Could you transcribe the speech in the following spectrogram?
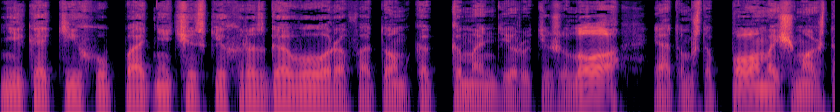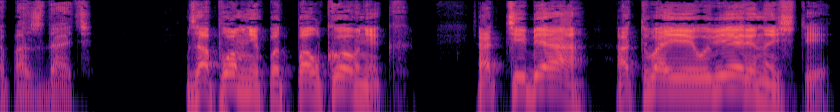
Никаких упаднических разговоров о том, как командиру тяжело, и о том, что помощь может опоздать. Запомни, подполковник, от тебя, от твоей уверенности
